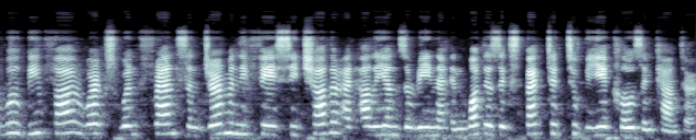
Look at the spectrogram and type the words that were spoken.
will be fireworks when France and Germany face each other at Allianz Arena in what is expected to be a close encounter.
